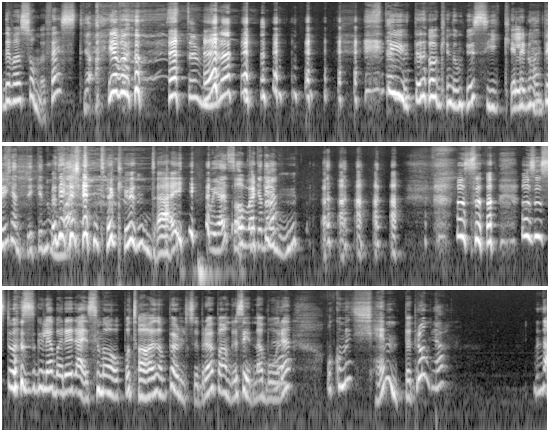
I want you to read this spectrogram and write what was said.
Det var sommerfest. Ja. Jeg var jo Stemmer det? ute, det var ikke noe musikk eller noen Du kjente ikke noen der? jeg kjente kun deg Og jeg og satt ikke der. vertinnen. Og så, og så sto, skulle jeg bare reise meg opp og ta en sånn pølsebrød på andre siden av bordet. Og kom en kjempepromp. Ja. Men det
